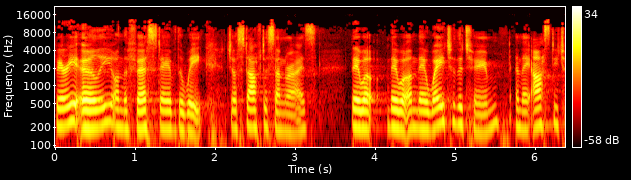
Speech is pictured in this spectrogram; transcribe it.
Very early on the first day of the week, just after sunrise, they were, they were on their way to the tomb, and they asked each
